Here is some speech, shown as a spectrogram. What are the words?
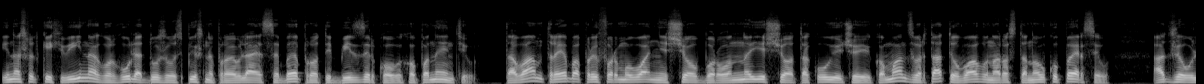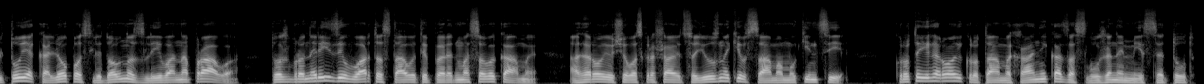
І на швидких війнах горгуля дуже успішно проявляє себе проти більш зіркових опонентів. Та вам треба при формуванні що оборонної, що атакуючої команд звертати увагу на розстановку персів, адже ультує кальо послідовно зліва направо. Тож бронерізів варто ставити перед масовиками, а героїв, що воскрешають союзників, в самому кінці. Крутий герой, крута механіка, заслужене місце тут.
